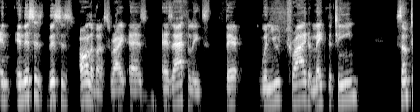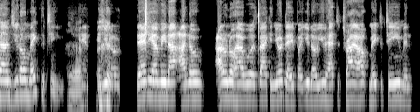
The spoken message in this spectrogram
and and this is this is all of us, right? As as athletes, there when you try to make the team, sometimes you don't make the team. Yeah. And, and, you know, Danny, I mean, I, I know I don't know how it was back in your day, but you know, you had to try out, make the team, and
